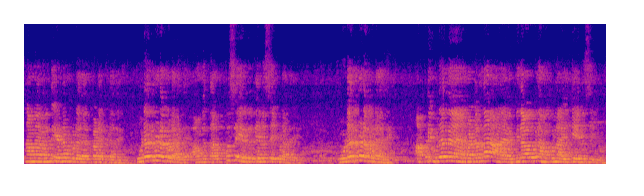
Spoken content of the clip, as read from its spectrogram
நம்ம வந்து என்ன படக்கூடாது? உடன்படக்கூடாது. அவங்க தப்பு செய்யறதுக்கு என்ன செய்யக்கூடாது? உடன்படக்கூடாது. அப்படி உடன்பட்டோம்னா பிதாவுக்கு நமக்குள்ள ஐக்கியம் என்ன செய்யும்?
